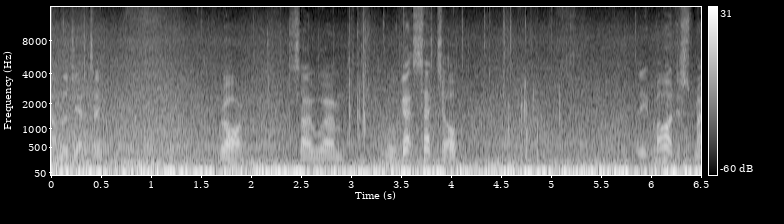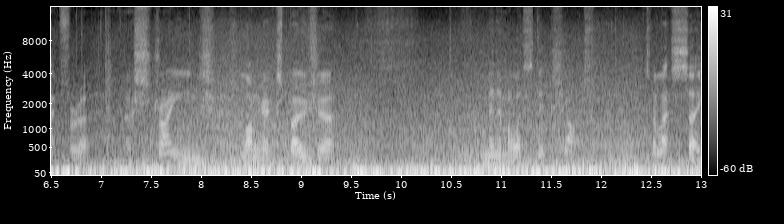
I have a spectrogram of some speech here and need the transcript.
On the jetty. Right. So um, we'll get set up it might just make for a, a strange long exposure minimalistic shot. So let's see.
